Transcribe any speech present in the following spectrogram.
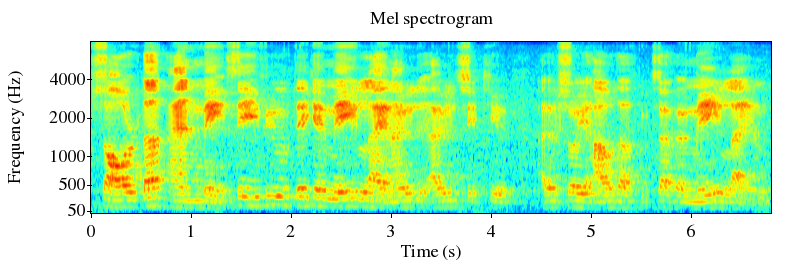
shoulder and mane. See if you take a male lion, I will I will check you. I will show you how the picture of a male lion.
